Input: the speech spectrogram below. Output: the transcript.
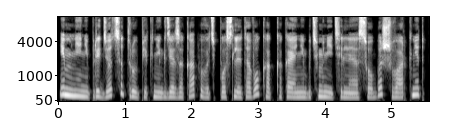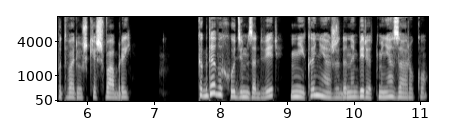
«И мне не придется трупик нигде закапывать после того, как какая-нибудь мнительная особа шваркнет по тварюшке шваброй». Когда выходим за дверь, Ника неожиданно берет меня за руку.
